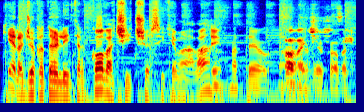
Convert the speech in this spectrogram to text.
chi era il giocatore dell'Inter Kovacic si chiamava? Sì, Matteo Kovacic. Kovacic.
